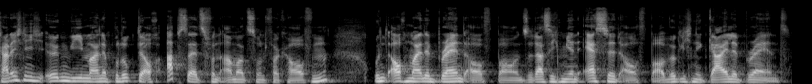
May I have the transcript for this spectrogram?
kann ich nicht irgendwie meine Produkte auch abseits von Amazon verkaufen und auch meine Brand aufbauen, sodass ich mir ein Asset aufbaue, wirklich eine geile Brand.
